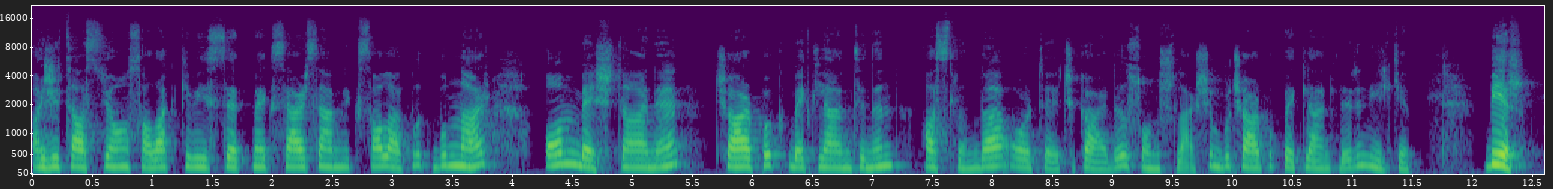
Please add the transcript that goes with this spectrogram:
ajitasyon, salak gibi hissetmek, sersemlik, salaklık bunlar 15 tane çarpık beklentinin aslında ortaya çıkardığı sonuçlar. Şimdi bu çarpık beklentilerin ilki. 1.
